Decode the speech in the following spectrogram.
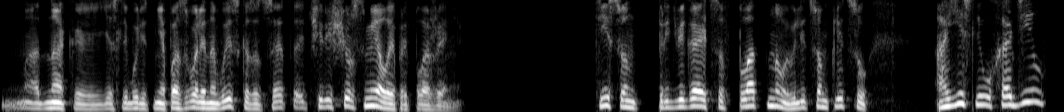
Однако, если будет мне позволено высказаться, это чересчур смелое предположение. Тисон придвигается вплотную, лицом к лицу. А если уходил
